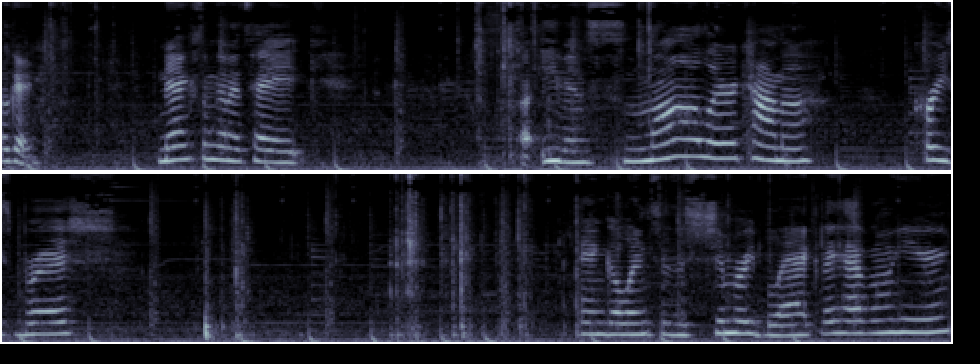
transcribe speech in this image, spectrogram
Okay, next I'm gonna take an even smaller kind of crease brush and go into the shimmery black they have on here.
